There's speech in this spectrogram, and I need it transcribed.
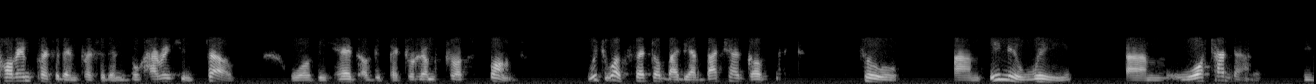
current president, President Buhari himself, was the head of the Petroleum Trust Fund, which was set up by the Abacha government. So, um, in a way, um, watered down the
